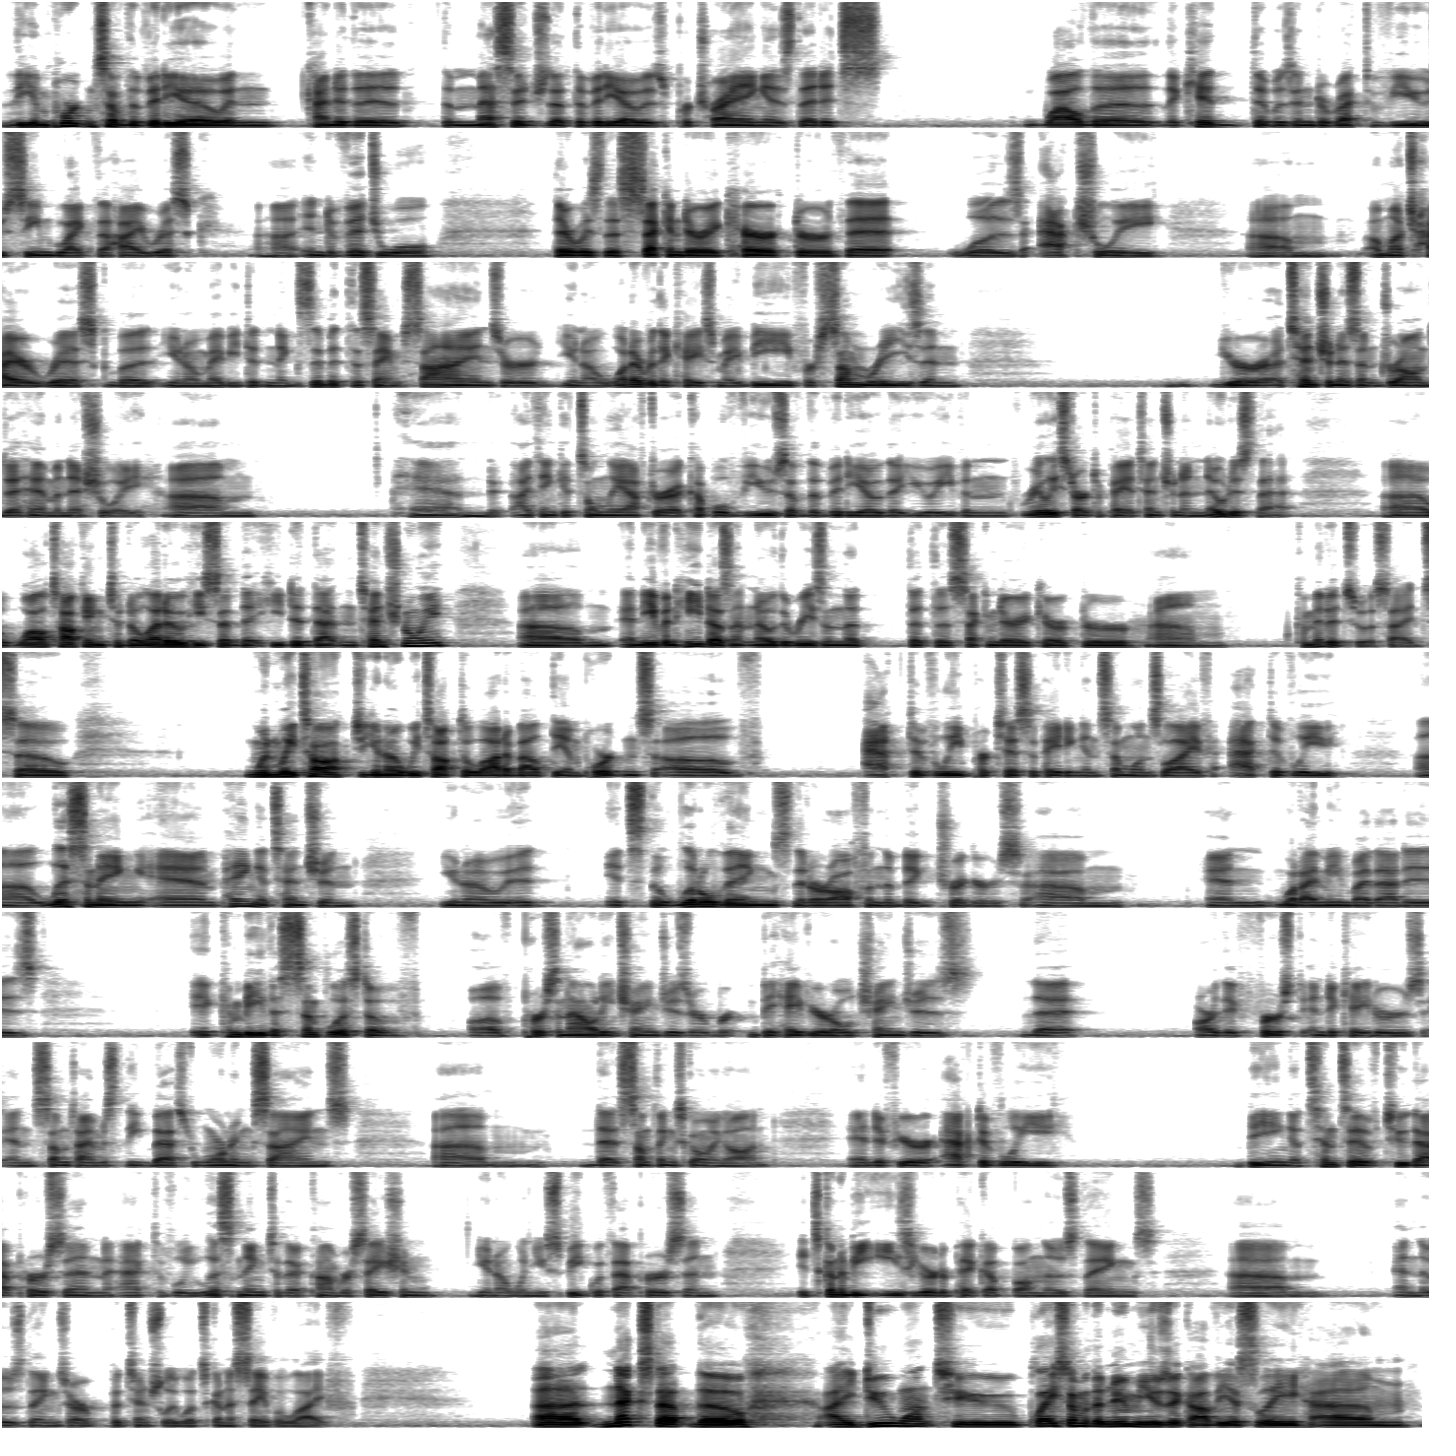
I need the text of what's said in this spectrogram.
the importance of the video and kind of the the message that the video is portraying is that it's while the the kid that was in direct view seemed like the high risk uh, individual, there was this secondary character that was actually um, a much higher risk, but you know maybe didn't exhibit the same signs or you know whatever the case may be. For some reason, your attention isn't drawn to him initially. Um, and I think it's only after a couple views of the video that you even really start to pay attention and notice that. Uh, while talking to Deletto, he said that he did that intentionally, um, and even he doesn't know the reason that that the secondary character um, committed suicide. So when we talked, you know, we talked a lot about the importance of actively participating in someone's life, actively uh, listening and paying attention. You know, it it's the little things that are often the big triggers. Um, and what I mean by that is, it can be the simplest of of personality changes or behavioral changes that are the first indicators and sometimes the best warning signs um, that something's going on. And if you're actively being attentive to that person, actively listening to their conversation, you know, when you speak with that person, it's going to be easier to pick up on those things. Um, and those things are potentially what's going to save a life. Uh, next up, though, I do want to play some of the new music, obviously. Um,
